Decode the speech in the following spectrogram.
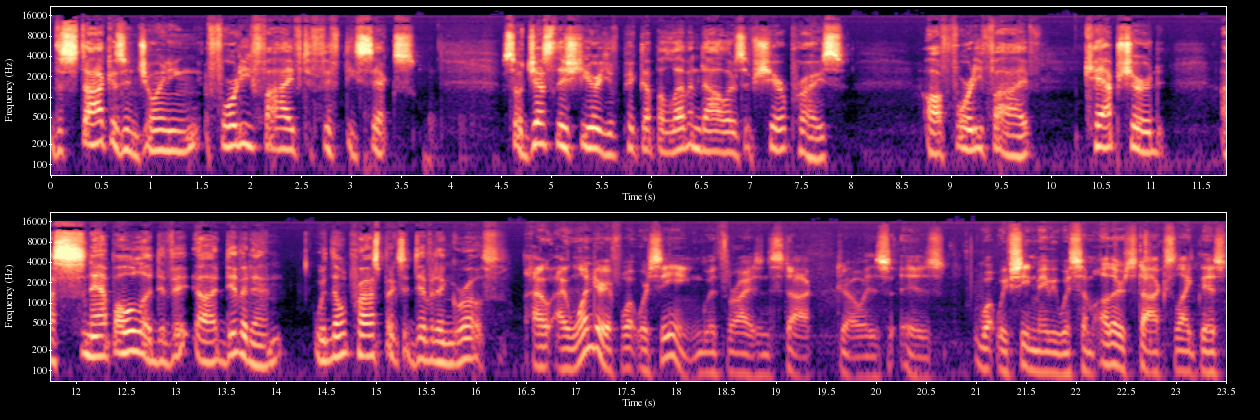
the stock is enjoying 45 to 56. So just this year, you've picked up $11 of share price off 45, captured a Snapola uh, dividend with no prospects of dividend growth. I, I wonder if what we're seeing with Verizon stock, Joe, is is what we've seen maybe with some other stocks like this.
